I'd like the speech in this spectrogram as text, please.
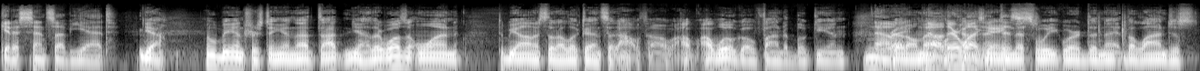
get a sense of yet. Yeah, it'll be interesting. And that, that yeah, there wasn't one to be honest that I looked at and said, "Oh, oh I, I will go find a bookie and no, bet on that." No, there wasn't game this, this week where the the line just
